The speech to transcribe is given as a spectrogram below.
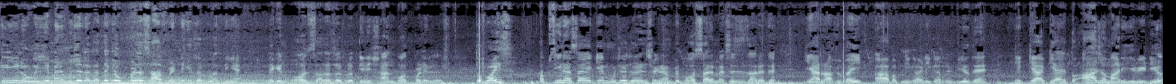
क्लीन हो गई है। मैंने मुझे लगा था कि ऊपर से साफ़ करने की ज़रूरत नहीं है लेकिन बहुत ज़्यादा ज़रूरत थी निशान बहुत पड़े हुए तो बॉयज़ अब सीन ऐसा है कि मुझे जो है इंस्टाग्राम पे बहुत सारे मैसेजेस आ रहे थे कि यार राफी भाई, आप अपनी गाड़ी का रिव्यू दें कि क्या क्या है। तो आज हमारी ये वीडियो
